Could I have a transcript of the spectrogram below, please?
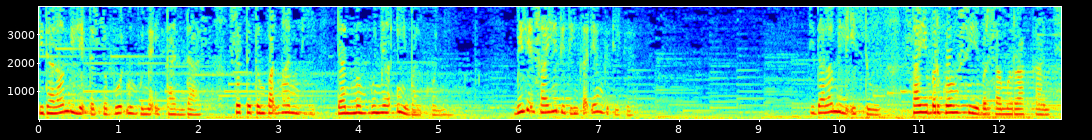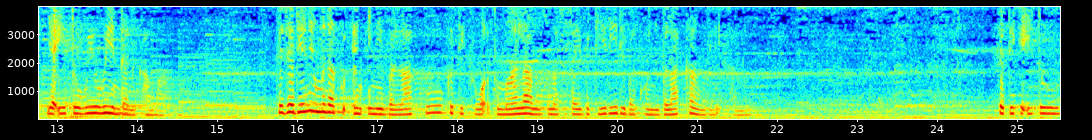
Di dalam bilik tersebut mempunyai tandas serta tempat mandi dan mempunyai balkoni. Bilik saya di tingkat yang ketiga. Di dalam bilik itu, saya berkongsi bersama rakan iaitu Wiwin dan Kamal. Kejadian yang menakutkan ini berlaku ketika waktu malam semasa saya berdiri di balkoni belakang bilik kami. Ketika itu,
